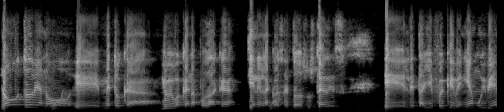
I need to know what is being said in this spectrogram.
No, todavía no. Eh, me toca, yo vivo acá en Apodaca, tienen la casa de todos ustedes. Eh, el detalle fue que venía muy bien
